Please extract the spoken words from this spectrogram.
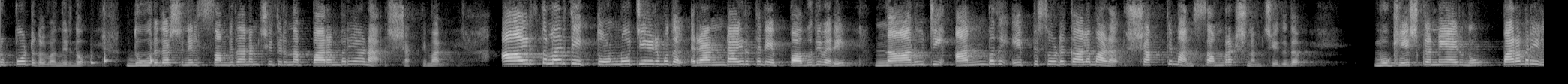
റിപ്പോർട്ടുകൾ വന്നിരുന്നു. ദൂരദർശനിൽ സംവിധാനം ചെയ്തിരുന്ന പരമ്പരയാണ് ശക്തിമാൻ. ആയിരത്തി തൊള്ളായിരത്തി തൊണ്ണൂറ്റിയേഴ് മുതൽ രണ്ടായിരത്തിന്റെ പകുതി വരെ നാനൂറ്റി അൻപത് എപ്പിസോഡ് കാലമാണ് ശക്തിമാൻ സംരക്ഷണം ചെയ്തത്. മുകേഷ് ഖന്നയായിരുന്നു പരമ്പരയിൽ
